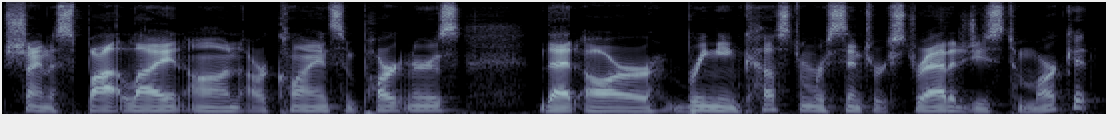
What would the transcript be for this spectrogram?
shine a spotlight on our clients and partners that are bringing customer centric strategies to market.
